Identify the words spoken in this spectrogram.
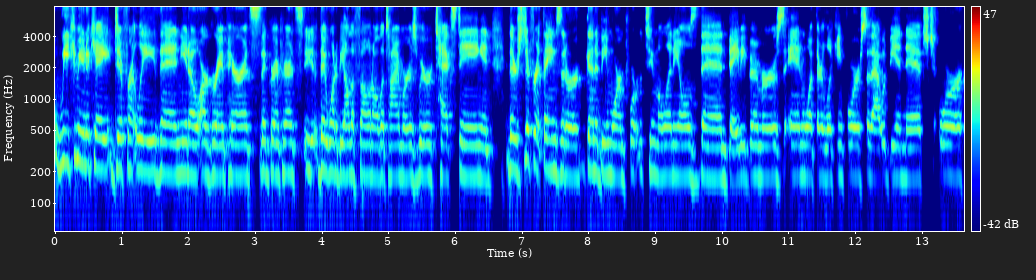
we communicate differently than you know our grandparents. The grandparents they want to be on the phone all the time whereas we're texting and there's different things that are going to be more important to millennials than baby boomers and what they're looking for. So that would be a niche or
